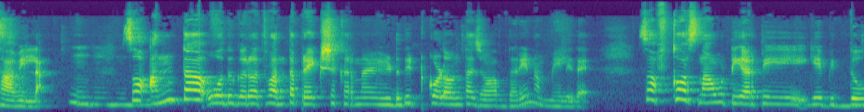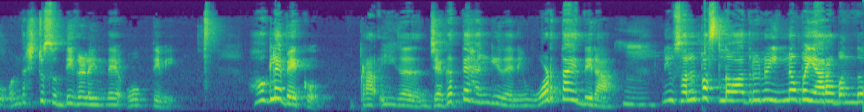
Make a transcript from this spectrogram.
ಸಾವಿಲ್ಲ. ಸೊ ಅಂಥ ಓದುಗರು ಅಥವಾ ಅಂಥ ಪ್ರೇಕ್ಷಕರನ್ನ ಹಿಡಿದಿಟ್ಕೊಳ್ಳೋ ಅಂಥ ಜವಾಬ್ದಾರಿ ನಮ್ಮ ಮೇಲಿದೆ. ಸೊ ಅಫ್ಕೋರ್ಸ್ ನಾವು ಟಿ ಆರ್ ಪಿಗೆ ಬಿದ್ದು ಒಂದಷ್ಟು ಸುದ್ದಿಗಳ ಹಿಂದೆ ಹೋಗ್ತೀವಿ. ಹೋಗಲೇಬೇಕು. ಪ್ರ ಈಗ ಜಗತ್ತೇ ಹಂಗಿದೆ ನೀವು ಓಡ್ತಾ ಇದ್ದೀರಾ? ನೀವು ಸ್ವಲ್ಪ ಸ್ಲೋ ಆದ್ರೂ ಇನ್ನೊಬ್ಬ ಯಾರೋ ಬಂದು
